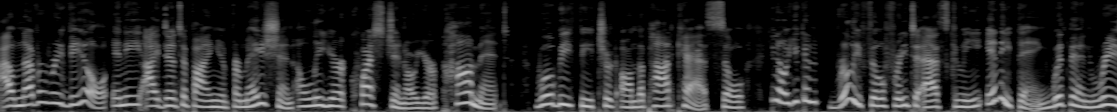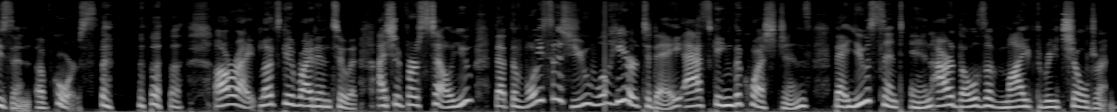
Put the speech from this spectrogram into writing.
I'll never reveal any identifying information. Only your question or your comment will be featured on the podcast. So, you know, you can really feel free to ask me anything within reason, of course. All right, let's get right into it. I should first tell you that the voices you will hear today asking the questions that you sent in are those of my three children.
